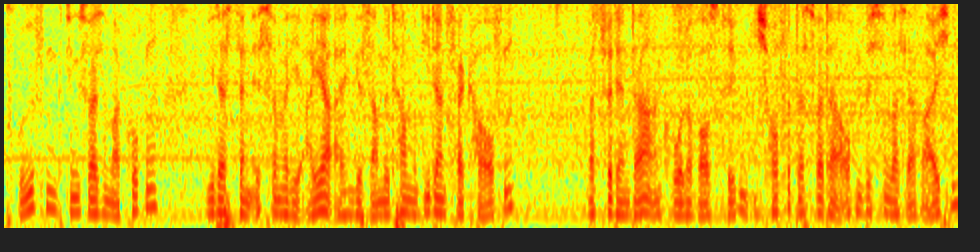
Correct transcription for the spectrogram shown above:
prüfen, beziehungsweise mal gucken, wie das denn ist, wenn wir die Eier eingesammelt haben und die dann verkaufen. Was wir denn da an Kohle rauskriegen. Ich hoffe, dass wir da auch ein bisschen was erreichen.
